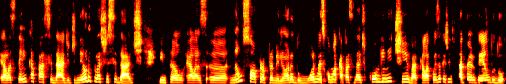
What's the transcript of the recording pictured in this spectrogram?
elas têm capacidade de neuroplasticidade, então elas uh, não só para melhora do humor, mas como a capacidade cognitiva, aquela coisa que a gente está perdendo do,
